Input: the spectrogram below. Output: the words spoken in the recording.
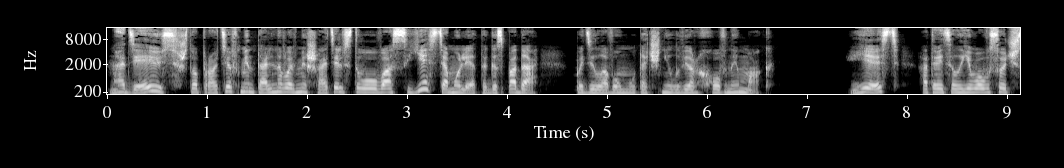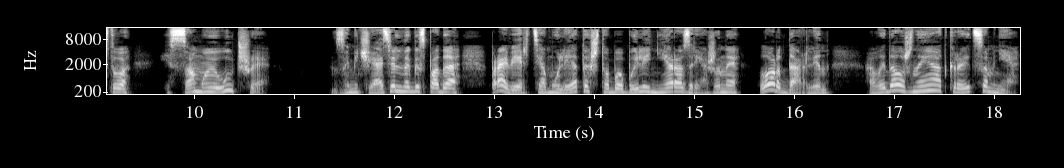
«Надеюсь, что против ментального вмешательства у вас есть амулеты, господа», — по-деловому уточнил верховный маг. «Есть», — ответил его высочество, — «и самое лучшее». «Замечательно, господа. Проверьте амулеты, чтобы были не разряжены. Лорд Дарлин, а вы должны открыться мне.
